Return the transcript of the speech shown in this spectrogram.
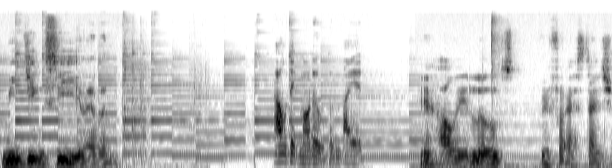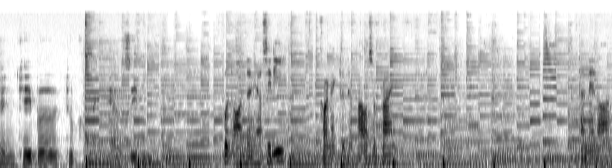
Mijing C11. outtake model, don't buy it. Here how it looks with an extension cable to connect LCD. Put on the LCD, connect to the power supply. Turn it on.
